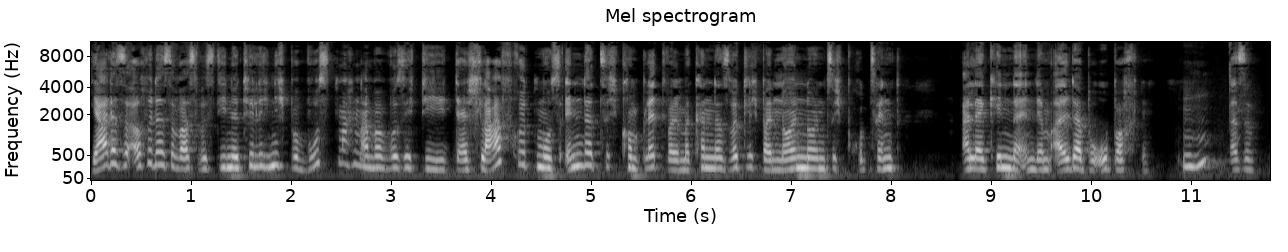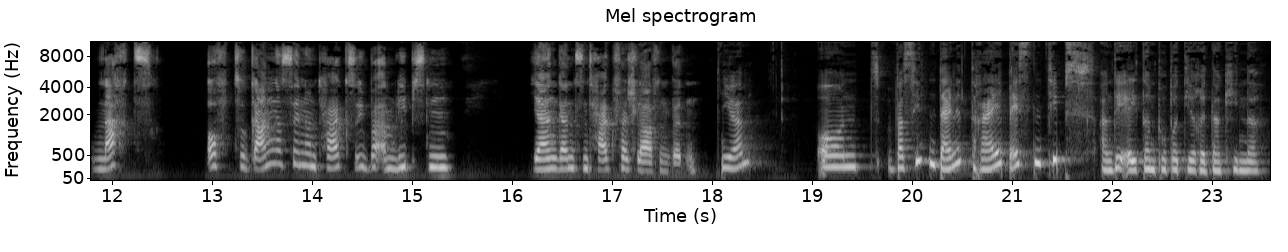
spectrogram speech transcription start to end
ja, das ist auch wieder so was, was die natürlich nicht bewusst machen, aber wo sich die, der Schlafrhythmus ändert sich komplett, weil man kann das wirklich bei 99 Prozent aller Kinder in dem Alter beobachten. Mhm. Also nachts oft zugange sind und tagsüber am liebsten ja einen ganzen Tag verschlafen würden. Ja. Und was sind denn deine drei besten Tipps an die Eltern pubertierender Kinder?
